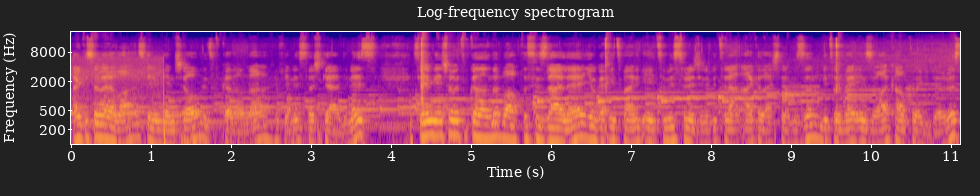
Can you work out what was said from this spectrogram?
Herkese merhaba, Selim Gençol YouTube kanalına hepiniz hoş geldiniz. Selim Gençol YouTube kanalında bu hafta sizlerle yoga eğitmenlik eğitimi sürecini bitiren arkadaşlarımızın bitirme inziva kampına gidiyoruz.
